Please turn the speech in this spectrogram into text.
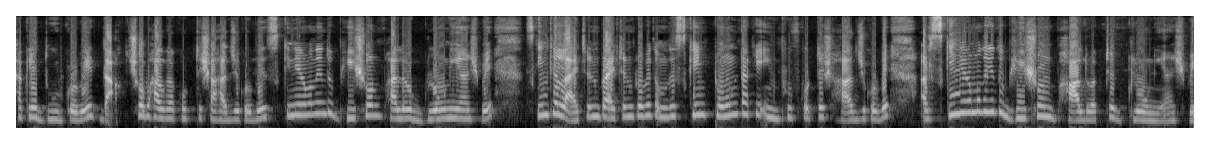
থাকলে দূর করবে দাগ ছোপ হালকা করতে সাহায্য করবে স্কিনের মধ্যে কিন্তু ভীষণ ভালো গ্লো নিয়ে আসবে। স্কিনকে লাইটেন ব্রাইটেন করবে, তোমাদের স্কিন টোনটাকে ইমপ্রুভ করতে সাহায্য করবে। আর স্কিনের মধ্যে কিন্তু ভীষণ ভালো একটা গ্লো নিয়ে আসবে।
